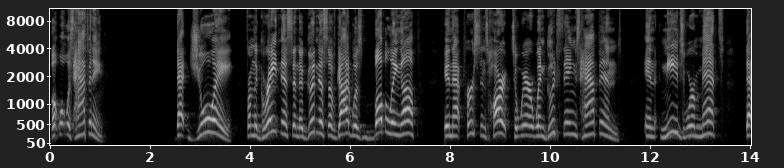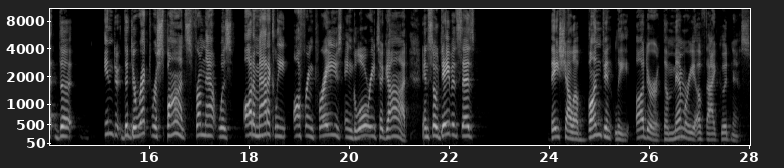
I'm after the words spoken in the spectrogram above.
But what was happening? That joy from the greatness and the goodness of God was bubbling up in that person's heart to where when good things happened and needs were met, that the in the direct response from that was automatically offering praise and glory to God. And so David says, They shall abundantly utter the memory of thy goodness.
